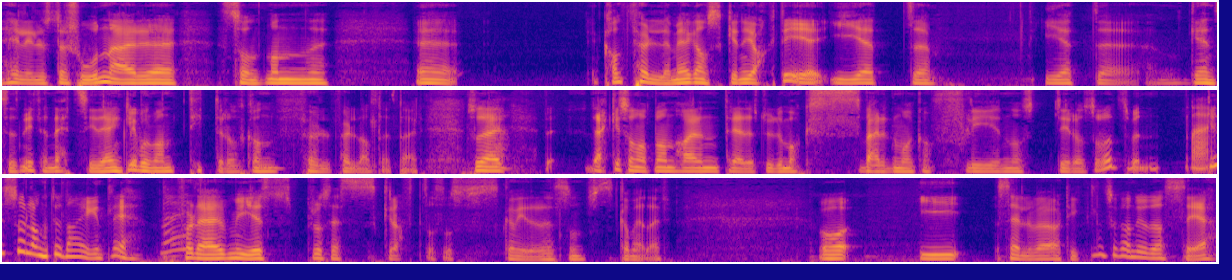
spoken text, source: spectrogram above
hele illustrasjonen er eh, sånn at man eh, kan følge med ganske nøyaktig i, et i et uh, grensesnitt, en nettside egentlig, hvor man titter og kan følge, følge alt dette her. Så det er, ja. det er ikke sånn at man har en 3D Studio Max-verden man kan fly inn og styre og sånt, men Nei. ikke så langt unna egentlig. Nei. For det er mye prosesskraft, prosesskraft også skal videre som skal med der. Og i selve artikkelen så kan du jo da se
